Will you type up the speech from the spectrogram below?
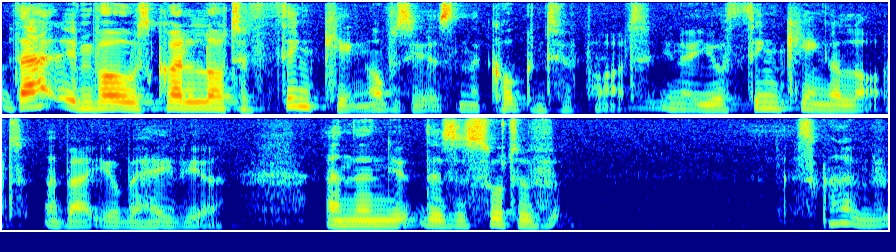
that involves quite a lot of thinking. Obviously, it's in the cognitive part. You know, you're thinking a lot about your behaviour, and then you, there's a sort of, it's kind of,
